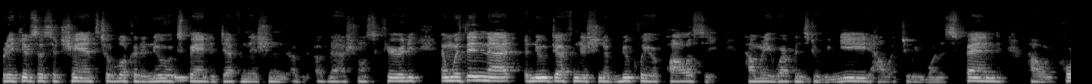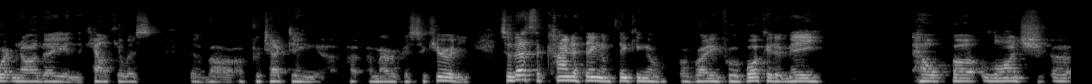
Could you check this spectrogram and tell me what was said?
but it gives us a chance to look at a new expanded definition of, of national security. And within that, a new definition of nuclear policy. How many weapons do we need? How much do we want to spend? How important are they in the calculus of, our, of protecting uh, America's security? So that's the kind of thing I'm thinking of, of writing for a book, and it may help uh, launch uh,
